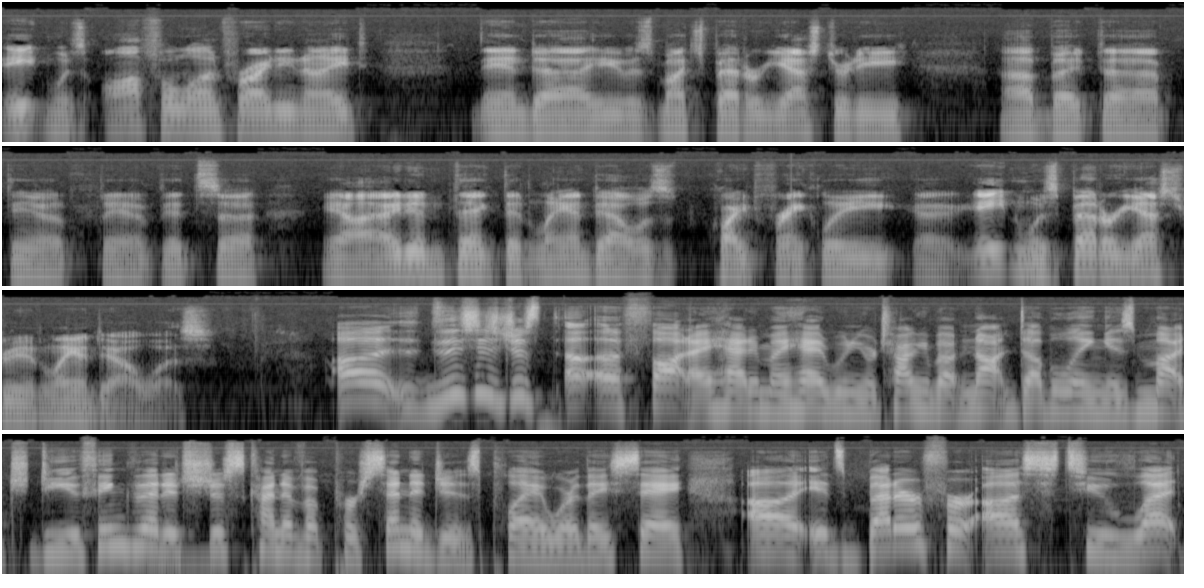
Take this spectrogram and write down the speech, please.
Ayton was awful on Friday night, and uh, he was much better yesterday. Uh, but uh, you know, it's yeah, I didn't think that Landale was quite frankly. Ayton was better yesterday than Landale was. Uh, this is just a, a, thought I had in my head when you were talking about not doubling as much. Do you think that it's just kind of a percentages play where they say uh, it's better for us to let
